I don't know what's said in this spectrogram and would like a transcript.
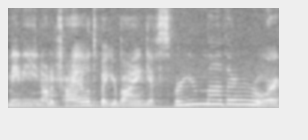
maybe not a child, but you're buying gifts for your mother or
